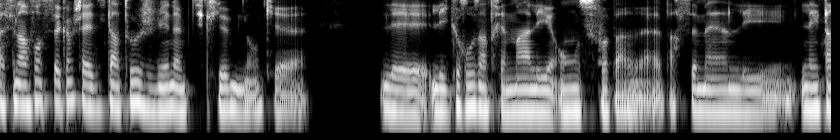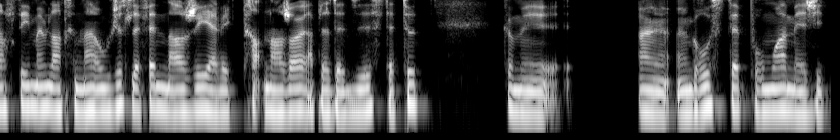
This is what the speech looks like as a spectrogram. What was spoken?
Parce que dans le fond, c'est ça, comme je t'avais dit tantôt, je viens d'un petit club, donc euh, les, gros entraînements, les 11 fois par, euh, semaine, l'intensité même l'entraînement, ou juste le fait de nager avec 30 nageurs à la place de 10, c'était tout comme euh, un, gros step pour moi, mais j'ai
